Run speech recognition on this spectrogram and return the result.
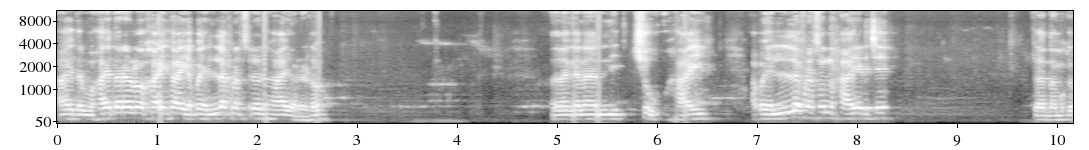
ഹായ് തരുമോ ഹായ് തരാമോ ഹായ് ഹായ് അപ്പോൾ എല്ലാ ഫ്രണ്ട്സിനും ഒരു ഹായ് ആണ് കേട്ടോ. അതിനങ്ങനെ നിച്ചു ഹായ്. അപ്പൊ എല്ലാ ഫ്രണ്ട്സും ഒന്ന് ഹായ് അടിച്ച്. നമുക്ക്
